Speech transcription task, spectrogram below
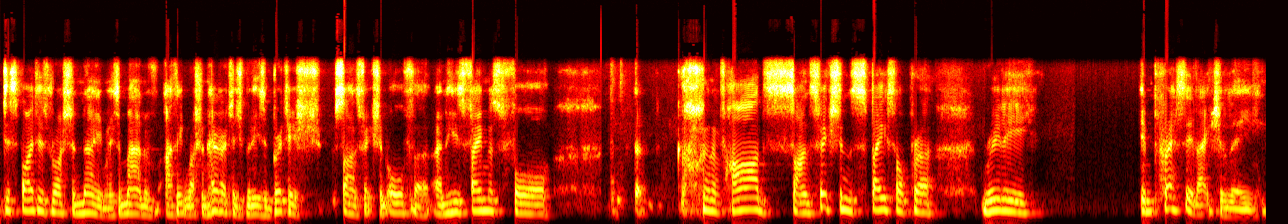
despite his Russian name, he's a man of, I think, Russian heritage, but he's a British science fiction author, and he's famous for kind of hard science fiction, space opera, really impressive, actually,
